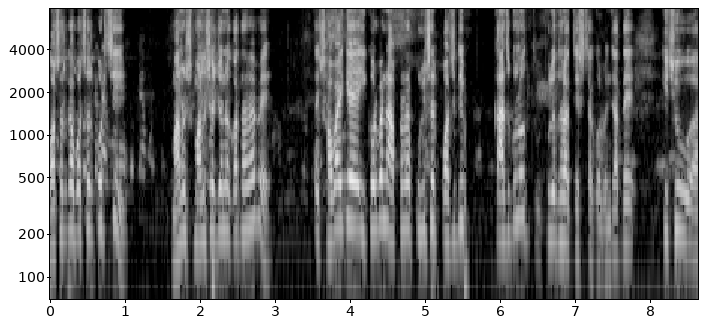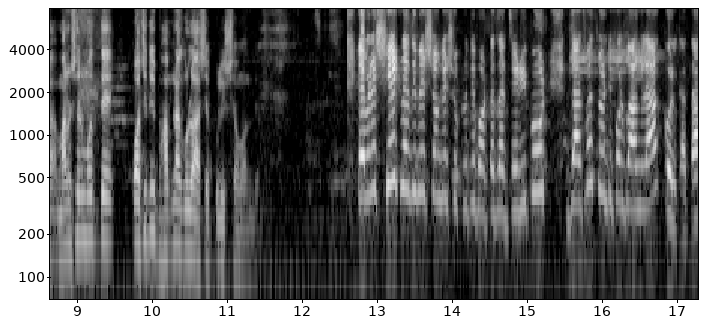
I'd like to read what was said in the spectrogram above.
বছর কা বছর করছি। মানুষ মানুষের জন্য কথা ভেবে। তাই সবাইকে ই করবেন আপনারা পুলিশের পজিটিভ কাজগুলো তুলে ধরার চেষ্টা করবেন যাতে কিছু মানুষের মধ্যে পজিটিভ ভাবনাগুলো আসে পুলিশ সম্বন্ধে। ক্যামেরা শেখ নাদিমের সঙ্গে সুকৃতি ভট্টাচার্যের রিপোর্ট জাজবা টোয়েন্টি বাংলা, কলকাতা।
